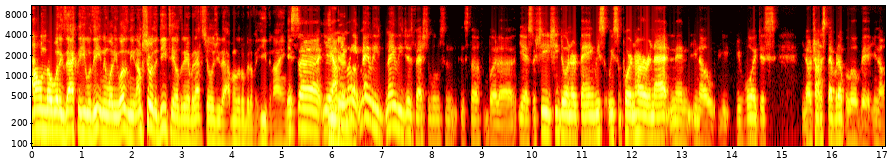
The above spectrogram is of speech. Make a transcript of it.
I don't know what exactly he was eating and what he wasn't eating. I'm sure the details are there, but that shows you that I'm a little bit of a heathen. I ain't. It's uh, yeah. I mean, mainly, mainly, mainly just vegetables and, and stuff. But uh, yeah. So she she doing her thing. We we supporting her in that, and then you know your boy just you know trying to step it up a little bit. You know,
